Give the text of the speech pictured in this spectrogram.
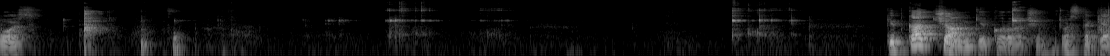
Ось. Кіткат чанки, коротше. Ось таке.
